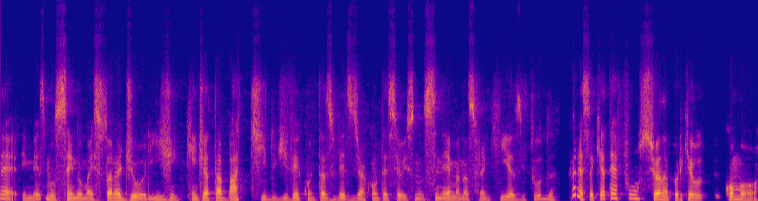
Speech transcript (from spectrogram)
É, e mesmo sendo uma história de origem, quem já tá batido de ver quantas vezes já aconteceu isso no cinema, nas franquias e tudo, cara, essa aqui até funciona, porque como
